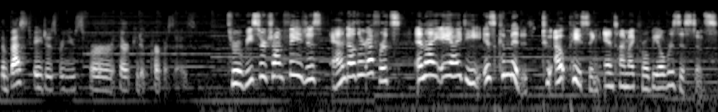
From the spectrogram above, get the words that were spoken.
the best phages for use for therapeutic purposes? Through research on phages and other efforts, NIAID is committed to outpacing antimicrobial resistance.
